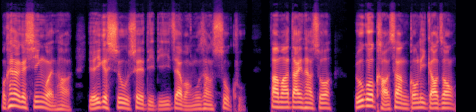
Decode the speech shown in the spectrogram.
我看到一个新闻哈，有一个十五岁的弟弟在网络上诉苦。爸妈答应他说，如果考上公立高中，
